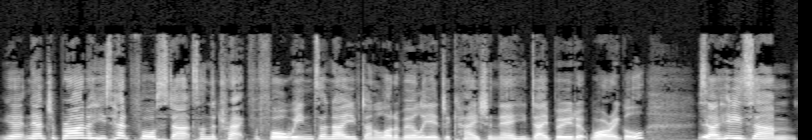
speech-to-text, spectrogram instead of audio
Yeah, now Jabrina, he's had four starts on the track for four wins. I know you've done a lot of early education there. He debuted at Warragul. So he's um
